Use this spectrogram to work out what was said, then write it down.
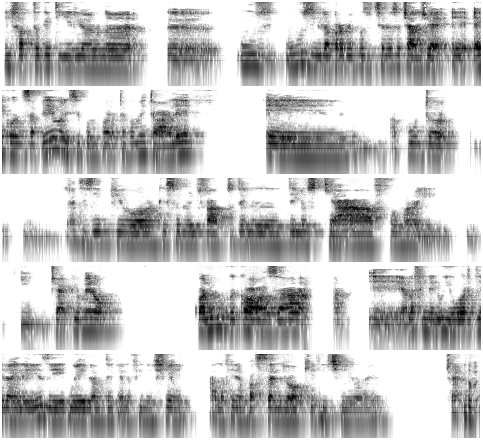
il fatto che Tyrion eh, usi, usi la propria posizione sociale, cioè è, è consapevole, si comporta come tale e appunto, ad esempio, anche solo il fatto del- dello schiaffo, ma i- i- cioè più o meno qualunque cosa, e alla fine lui ordina e lei esegue, tant'è che alla fine scende, alla fine abbassa gli occhi e dice, vabbè, cioè, Vabbè,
